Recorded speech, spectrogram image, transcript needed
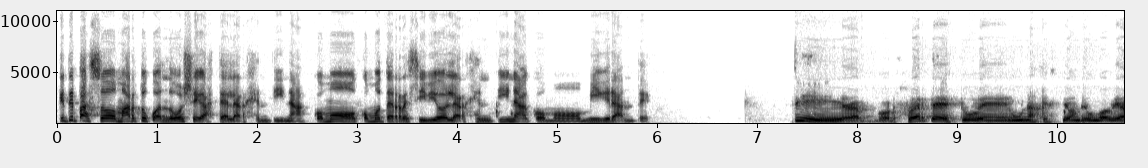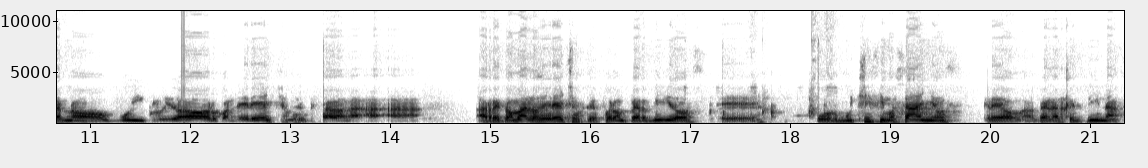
¿Qué te pasó, Martu, cuando vos llegaste a la Argentina? ¿Cómo, cómo te recibió la Argentina como migrante? Sí, eh, por suerte estuve en una gestión de un gobierno muy incluidor, con derechos, que empezaban a, retomar los derechos que fueron perdidos eh, por muchísimos años, creo, acá en la Argentina.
